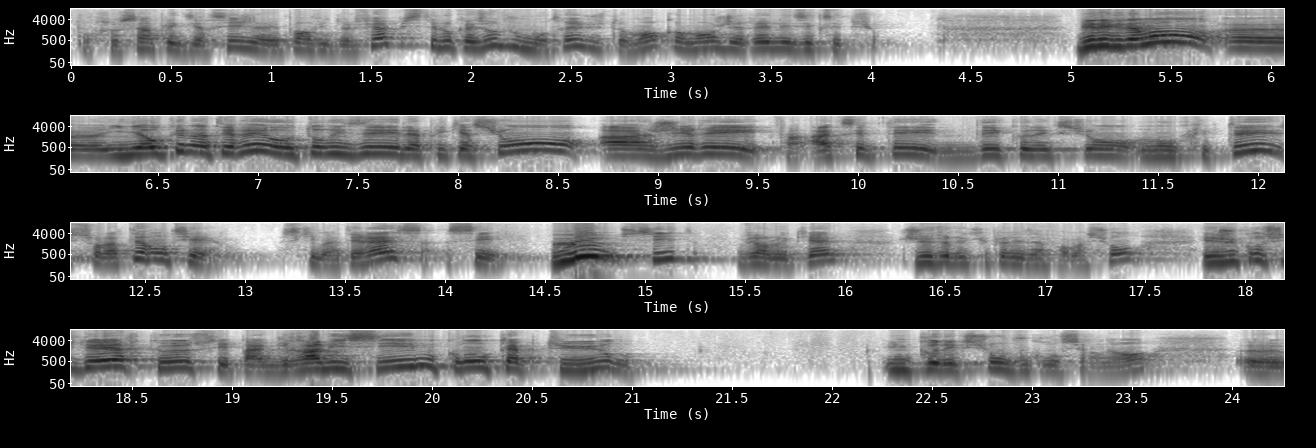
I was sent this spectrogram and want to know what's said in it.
Pour ce simple exercice, je n'avais pas envie de le faire, puis c'était l'occasion de vous montrer justement comment gérer les exceptions. Bien évidemment, euh, il n'y a aucun intérêt à autoriser l'application à gérer, enfin à accepter des connexions non cryptées sur la terre entière. Ce qui m'intéresse, c'est le site vers lequel je vais récupérer des informations et je considère que ce n'est pas gravissime qu'on capture une connexion vous concernant euh,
